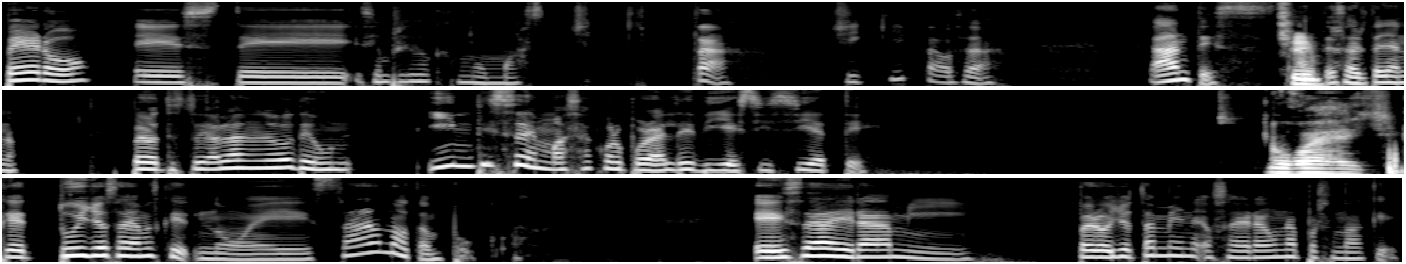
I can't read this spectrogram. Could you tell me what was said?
pero, este, siempre he sido como más chica chiquita, o sea, antes, antes, ahorita ya no. Pero te estoy hablando de un índice de masa corporal de 17. Güey. Que tú y yo sabemos que no es sano tampoco. Esa era mi... Pero yo también, o sea, era una persona que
